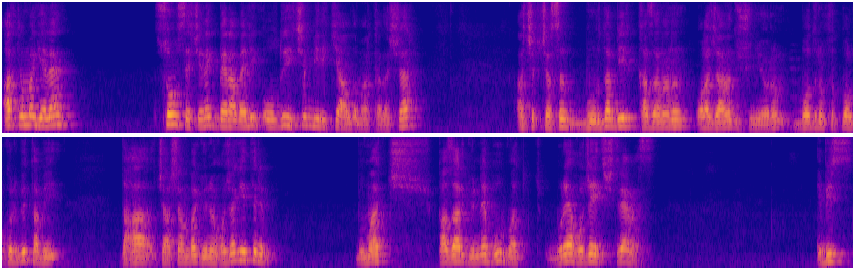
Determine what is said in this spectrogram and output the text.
Aklıma gelen son seçenek beraberlik olduğu için 1-2 aldım arkadaşlar. Açıkçası burada bir kazananın olacağını düşünüyorum. Bodrum Futbol Kulübü tabi daha çarşamba günü hoca getirip bu maç pazar gününe bu maç buraya hoca yetiştiremez. E biz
